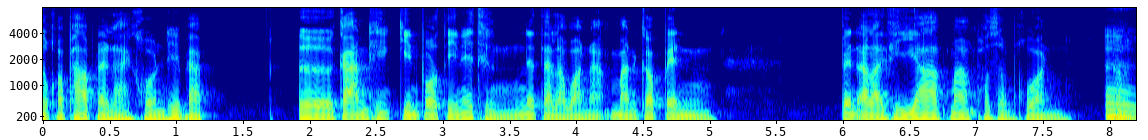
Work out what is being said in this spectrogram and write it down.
สุขภาพหลาย ๆ คนที่แบบเออการที่กินโปรตีนให้ถึงในแต่ละวันอะ่ะ มันก็เป็นเป็นอะไรที่ยากมากพอสมควรอืเนอะม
